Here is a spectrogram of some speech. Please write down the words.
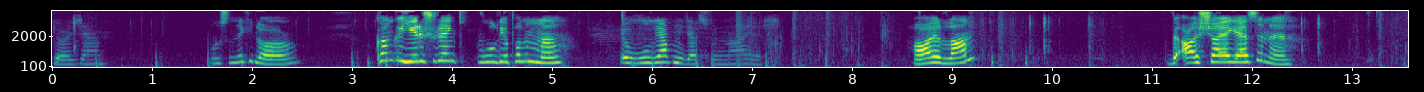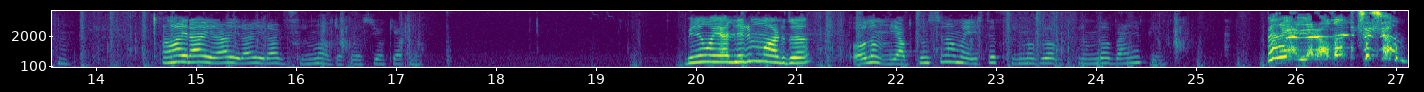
Göreceğim. Burası ne ki la? Kanka yeri şu renk wool yapalım mı? Yok wool yapmayacağız fırına hayır. Hayır lan. Bir aşağıya gelsene. Hayır hayır hayır hayır abi fırın olacak burası yok yapma. Benim hayallerim vardı. Oğlum yaptığın sinemayı işte fırında, fırında ben yapayım. Ben hayalleri olan bir çocuğum.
